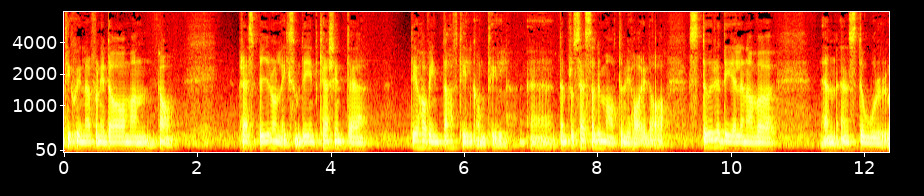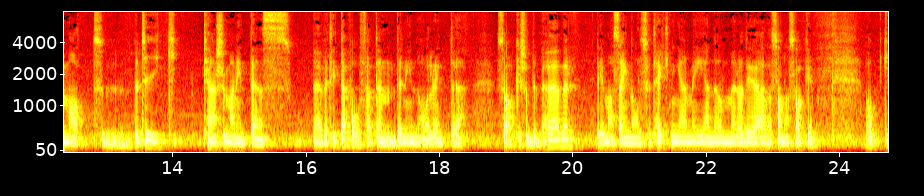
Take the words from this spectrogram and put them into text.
till skillnad från idag. Man, ja, Pressbyrån liksom, det är kanske inte det har vi inte haft tillgång till. Eh, den processade maten vi har idag, större delen av eh, en, en stor matbutik kanske man inte ens behöver titta på för att den, den innehåller inte saker som du behöver. Det är massa innehållsförteckningar med e-nummer och det är alla sådana saker. Och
